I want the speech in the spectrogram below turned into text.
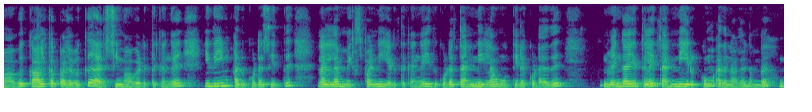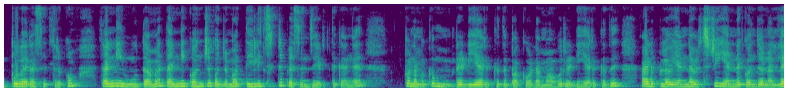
மாவு கால் கப் அளவுக்கு அரிசி மாவு எடுத்துக்கோங்க. இதையும் அது கூட சேர்த்து நல்லா மிக்ஸ் பண்ணி எடுத்துக்கோங்க. இது கூட தண்ணிலாம் ஊற்றிடக்கூடாது வெங்காயத்தில் தண்ணி இருக்கும். அதனால் நம்ம உப்பு வேற சேர்த்துருக்கோம். தண்ணி ஊற்றாமல் தண்ணி கொஞ்சம் கொஞ்சமாக தெளிச்சிட்டு பிசைஞ்சு எடுத்துக்கோங்க. இப்போ நமக்கு ரெடியாக இருக்குது. பக்கோடா மாவு ரெடியாக இருக்குது. அடுப்பில் எண்ணெய் வச்சுட்டு எண்ணெய் கொஞ்சம் நல்லா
